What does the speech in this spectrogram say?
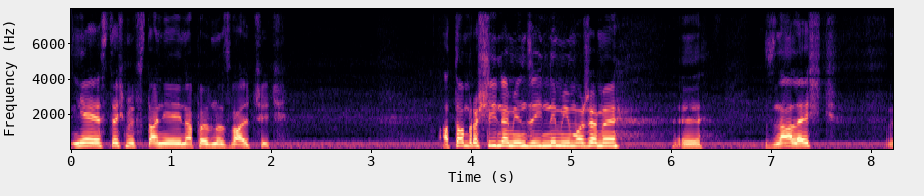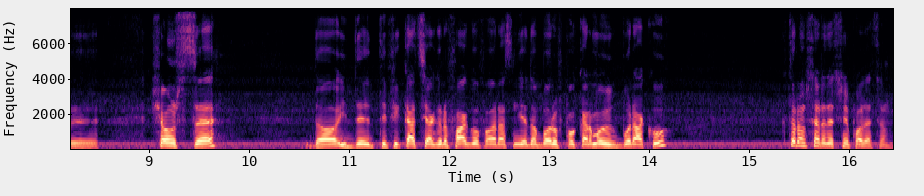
nie jesteśmy w stanie jej na pewno zwalczyć. A tą roślinę między innymi możemy yy, znaleźć w yy, książce do identyfikacji agrofagów oraz niedoborów pokarmowych buraku, którą serdecznie polecam.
